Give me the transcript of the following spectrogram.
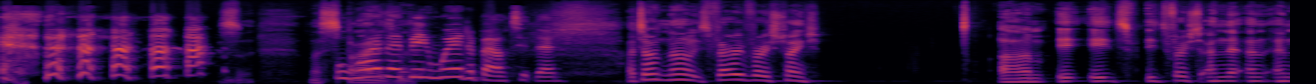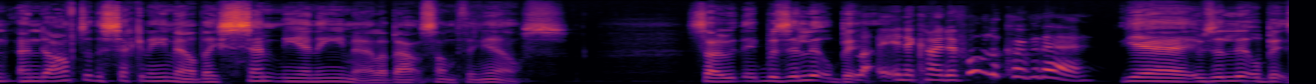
Well, why are they like- being weird about it then? I don't know. It's very, very strange. Um, it, it's it's very and, and and and after the second email, they sent me an email about something else. So it was a little bit, Like, in a kind of, oh, look over there. yeah, it was a little bit.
